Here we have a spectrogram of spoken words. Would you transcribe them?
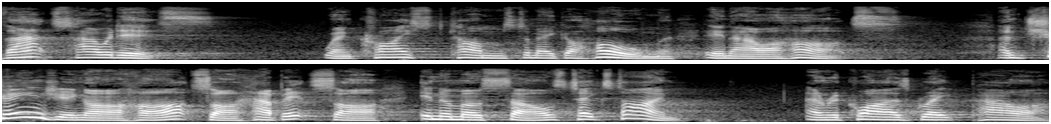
that's how it is when Christ comes to make a home in our hearts. And changing our hearts, our habits, our innermost selves takes time and requires great power.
